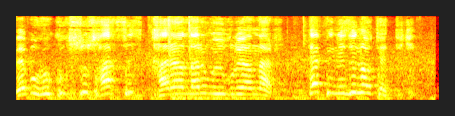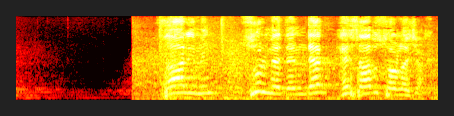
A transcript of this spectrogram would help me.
ve bu hukuksuz, haksız kararları uygulayanlar hepinizi not ettik. Zalimin zulmedeninden hesabı sorulacak.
